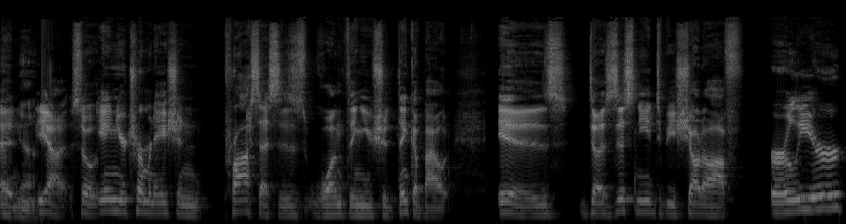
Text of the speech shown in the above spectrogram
And Yeah. yeah. so in your termination processes, one thing you should think about is does this need to be shut off earlier,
